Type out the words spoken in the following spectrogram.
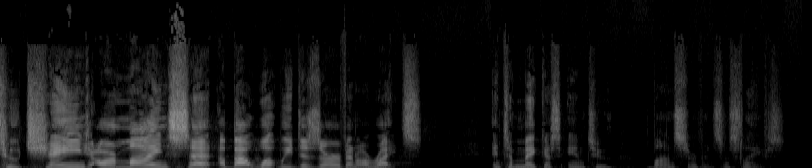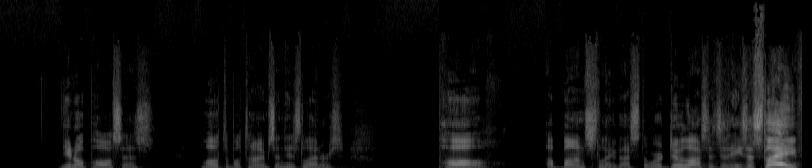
to change our mindset about what we deserve and our rights and to make us into bondservants and slaves. You know, Paul says multiple times in his letters, Paul, a bondslave. That's the word doulos. Says he's a slave.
